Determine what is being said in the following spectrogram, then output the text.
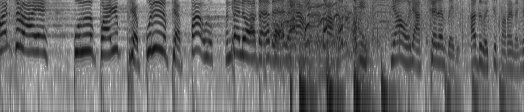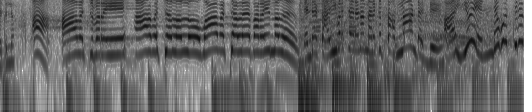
മനസ്സിലായേ. പുല്ല് പഴുപ്യ പുല്ല് എന്തായാലും. ഞാൻ ഒരു അക്ഷരം തരും. അത് വെച്ച് പറയണം കേട്ടല്ലോ? ആ ആ വെച്ച് പറയേ. ആ വെച്ചല്ലോ വാ വെച്ചല്ലേ പറയുന്നത്. എന്റെ കൈ വെച്ചരണം നിനക്ക് തന്നാണ്ടല്ലേ? അയ്യോ എന്റെ കൊച്ചിനെ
